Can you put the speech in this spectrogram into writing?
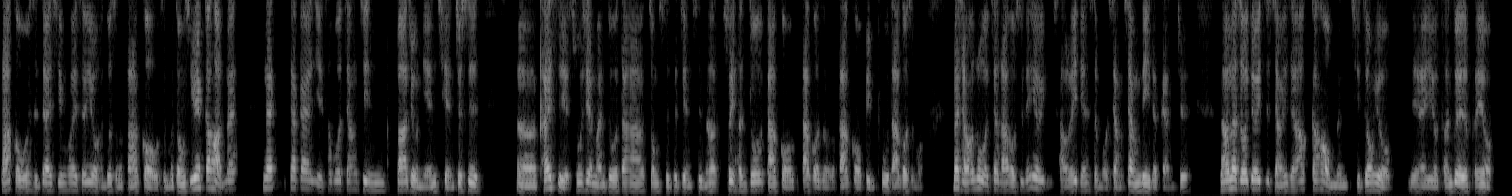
打狗文史再新会，所以有很多什么打狗什么东西，因为刚好那那大概也差不多将近八九年前，就是呃开始也出现蛮多大家重视这件事，然后所以很多打狗打狗什么打狗饼铺打狗什么，那想要如果叫打狗书店，又少了一点什么想象力的感觉，然后那时候就一直想一想，啊，刚好我们其中有也有团队的朋友。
